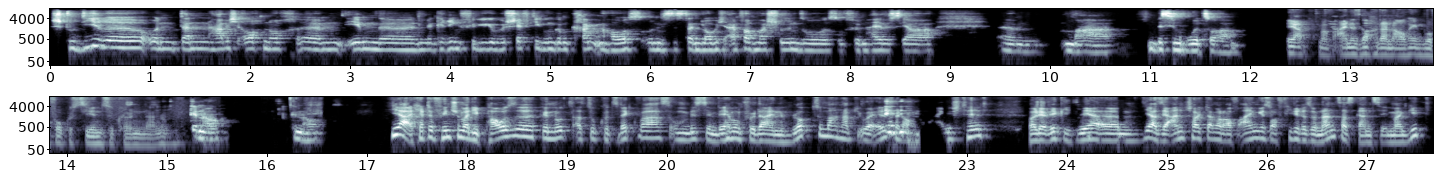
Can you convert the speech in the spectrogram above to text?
studiere und dann habe ich auch noch ähm, eben eine, eine geringfügige Beschäftigung im Krankenhaus und es ist dann, glaube ich, einfach mal schön, so, so für ein halbes Jahr ähm, mal ein bisschen Ruhe zu haben. Ja, auf eine Sache dann auch irgendwo fokussieren zu können. Dann. Genau, genau. Ja, ich hatte vorhin schon mal die Pause genutzt, als du kurz weg warst, um ein bisschen Werbung für deinen Blog zu machen. Habe die URL auch eingestellt, weil der wirklich sehr, ähm, ja, sehr anschaulich darauf eingeht, auch viel Resonanz das Ganze immer gibt.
